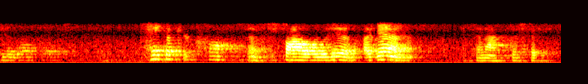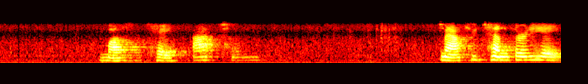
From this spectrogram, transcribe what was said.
feel like it. Take up your cross and follow him. Again, it's an act of faith. Must take action. Matthew 10:38.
